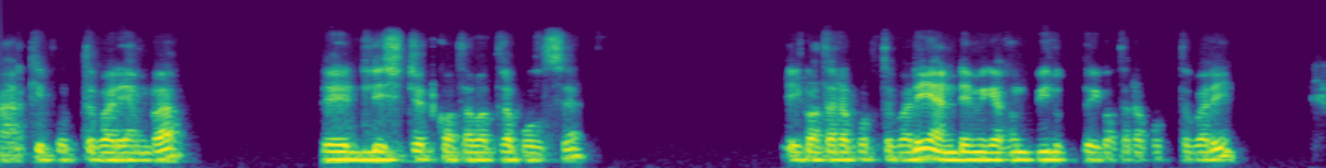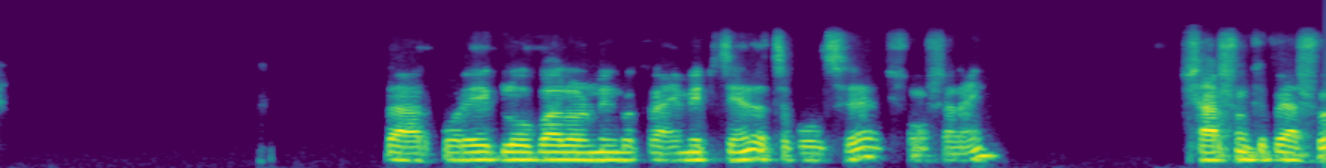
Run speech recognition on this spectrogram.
আর কি পড়তে পারি আমরা? রেড লিস্টেড কথাবার্তা বলছে। এই কথাটা পড়তে পারি। অ্যান্ডেমিক এখন বিলুপ্ত এই কথাটা পড়তে পারি। তারপরে গ্লোবাল ওয়ার্মিং বা ক্লাইমেট চেঞ্জ আচ্ছা বলছে, সমস্যা নাই। সার সংক্ষেপে আসো,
